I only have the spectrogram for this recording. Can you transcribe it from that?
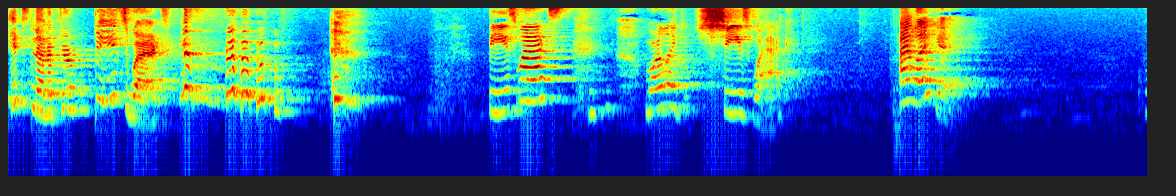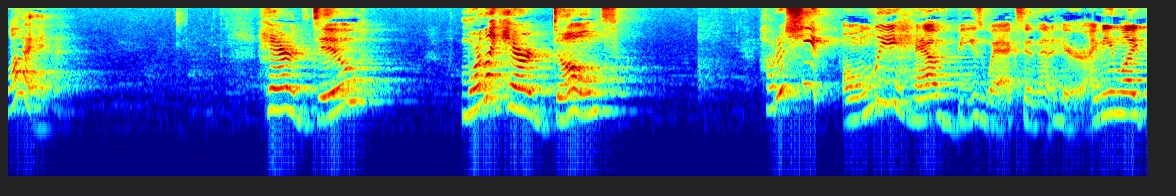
It's none of your beeswax. Beeswax? More like she's whack. I like it. What? Hair do? More like hair don't. How does she only have beeswax in that hair? I mean, like,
